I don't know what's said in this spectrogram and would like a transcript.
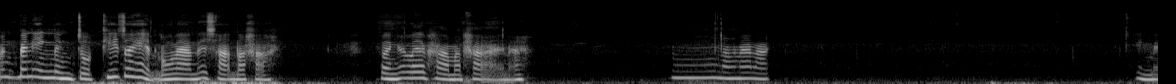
มันเป็นอีกหนึ่งจุดที่จะเห็นโรงแรมได้ชัดนะคะฉันก็เลยพามาถ่ายนะน้องน่ารัก เห็นไหม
